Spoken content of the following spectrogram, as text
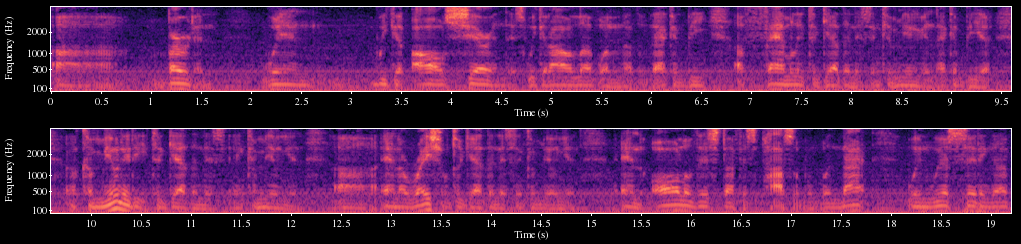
uh, burden when we could all share in this. We could all love one another. That can be a family togetherness and communion. That can be a, a community togetherness and communion uh, and a racial togetherness and communion. And all of this stuff is possible, but not when we're sitting up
